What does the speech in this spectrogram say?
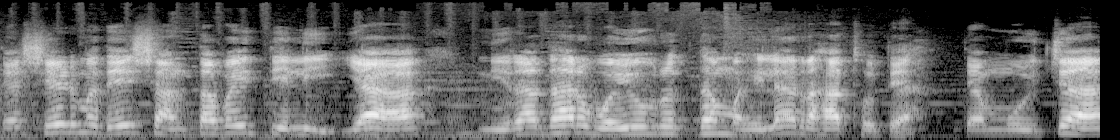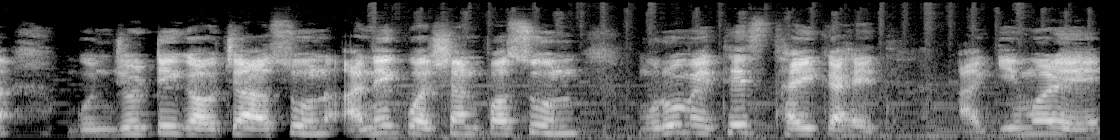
त्या शेडमध्ये शांताबाई तेली या निराधार वयोवृद्ध महिला राहत होत्या. त्या मूळच्या गुंजोटी गावच्या असून अनेक वर्षांपासून मुरुम येथे स्थायिक आहेत. आगीमुळे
